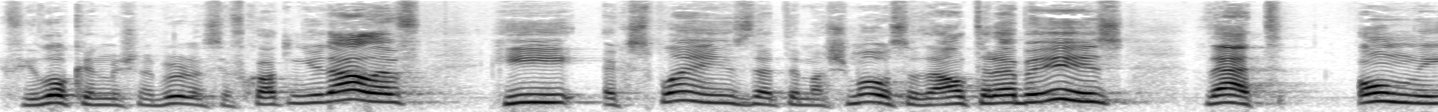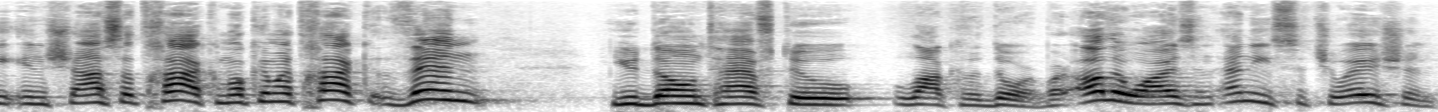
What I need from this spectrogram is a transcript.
If you look in Mishnah Berurah and Sifkot and Yud Aleph, he explains that the mashmos of the Alter Rebbe is that only in Shas Atchak, Mokim Atchak, then you don't have to lock the door. But otherwise, in any situation,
